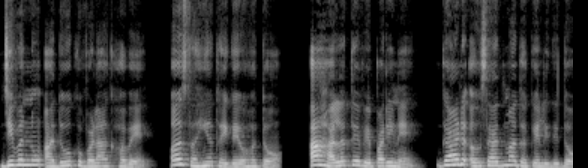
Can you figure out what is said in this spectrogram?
જીવનનું આ દુઃખ વળાંક હવે અસહ્ય થઈ ગયો હતો. આ હાલતે વેપારીને ગાઢ અવસાદમાં ધકેલી દીધો.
